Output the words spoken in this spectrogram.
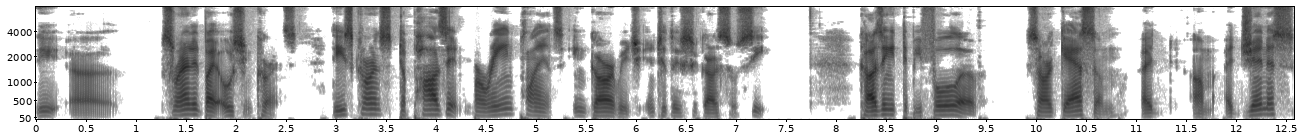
the uh, surrounded by ocean currents. These currents deposit marine plants and garbage into the Sargasso Sea, causing it to be full of sargassum, a, um, a genus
